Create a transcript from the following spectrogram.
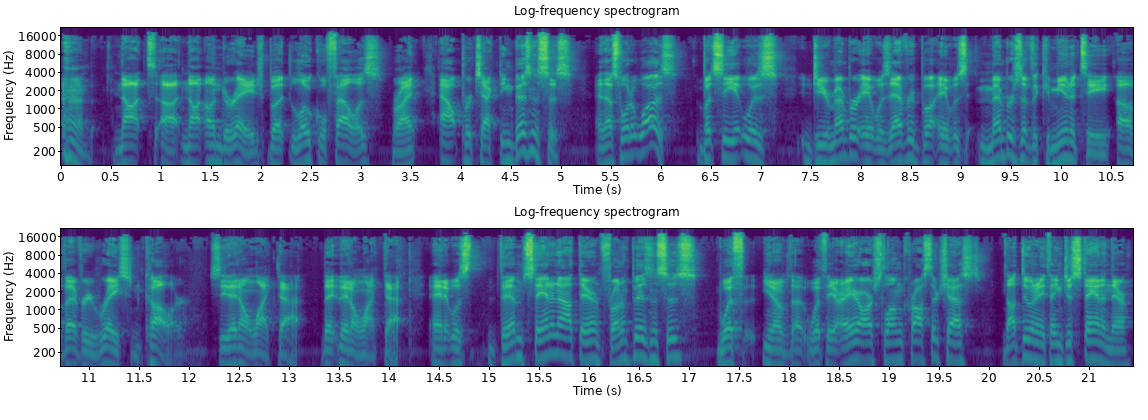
not uh, not underage, but local fellas, right, out protecting businesses, and that's what it was. But see, it was. Do you remember? It was everybody. It was members of the community of every race and color. See, they don't like that. They, they don't like that. And it was them standing out there in front of businesses with you know with their AR slung across their chest, not doing anything, just standing there.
